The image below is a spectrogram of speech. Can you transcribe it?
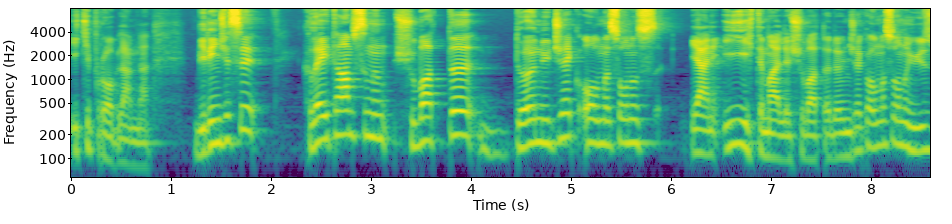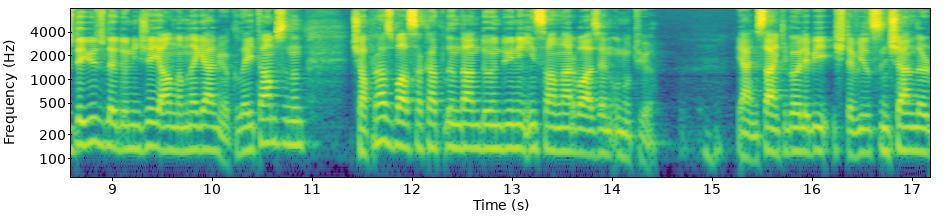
İki problemden. Birincisi Clay Thompson'ın Şubat'ta dönecek olması onun yani iyi ihtimalle Şubat'ta dönecek olması onun %100'le döneceği anlamına gelmiyor. Clay Thompson'ın çapraz bağ sakatlığından döndüğünü insanlar bazen unutuyor. Yani sanki böyle bir işte Wilson Chandler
